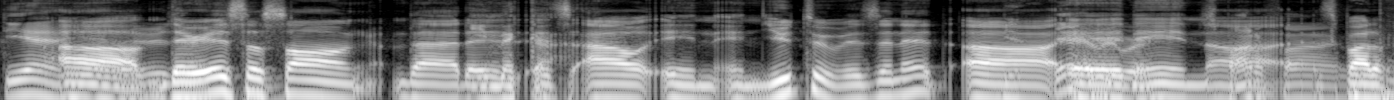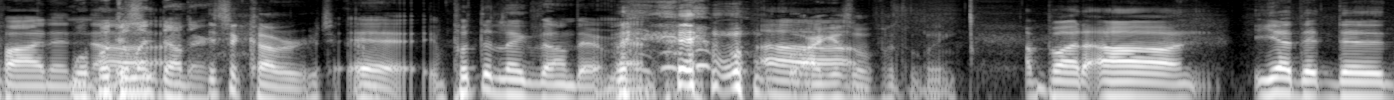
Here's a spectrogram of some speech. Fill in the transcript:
yeah, Uh, yeah, there is a song that is, Imeka. it's out in, in YouTube, isn't it? Uh, Yeah, and everywhere. in uh, Spotify. Spotify. And, We'll put the uh, link down there. It's a cover. It's a cover. uh, put the link down there, man. I guess uh, we'll put the link. but uh, yeah, the, the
